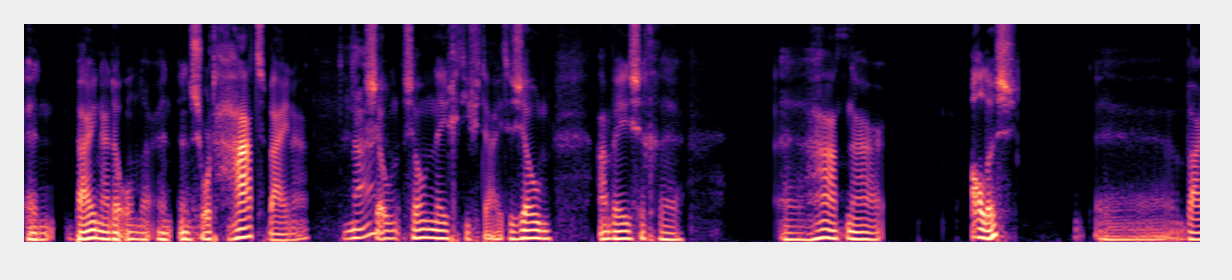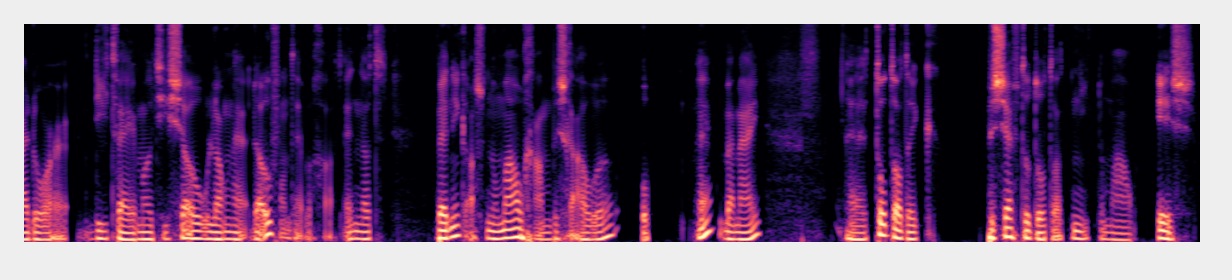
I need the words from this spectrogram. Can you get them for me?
en bijna daaronder een, een soort haat bijna. Naar? Zo'n zo'n negativiteit, zo'n aanwezige eh, haat naar alles. waardoor die twee emoties zo lang de overhand hebben gehad. En dat ben ik als normaal gaan beschouwen bij mij. eh, totdat ik besefte dat dat niet normaal is.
